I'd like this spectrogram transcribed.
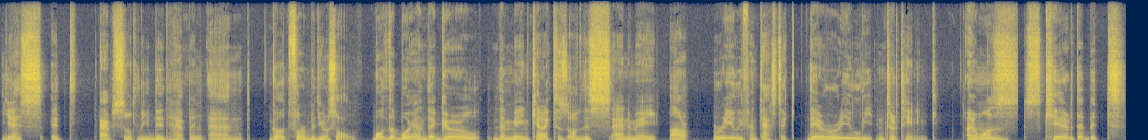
yes, it absolutely did happen and God forbid your soul. Both the boy and the girl, the main characters of this anime, are really fantastic. They're really entertaining. I was scared a bit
